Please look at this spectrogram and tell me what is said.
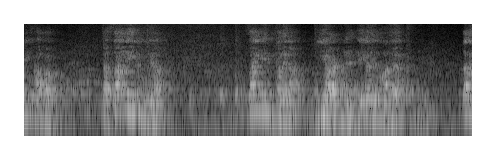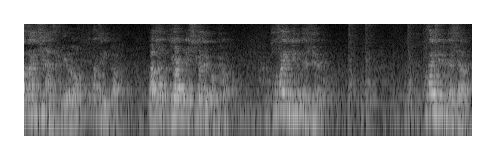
믿고 가보라고. 자, 사인 A는 누구야? 사인 A는 누가 되나? 2R분의 A가 되는 거 맞아요? 따라 사인 C는 안 쓸게요. 똑같으니까. 맞아? 2R분의 C가 될 거고요. 코사인 B는 몇이에요? 코사인 B는 몇이야?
